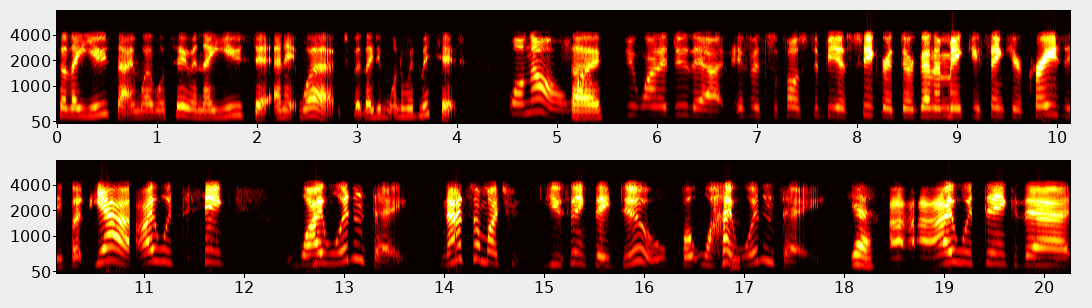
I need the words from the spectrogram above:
So they used that in World War Two, and they used it, and it worked, but they didn't want to admit it. Well, no. So- Why you want to do that if it's supposed to be a secret? They're going to make you think you're crazy. But yeah, I would think, why wouldn't they? Not so much you think they do, but why Mm. wouldn't they? Yeah. I, I would think that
